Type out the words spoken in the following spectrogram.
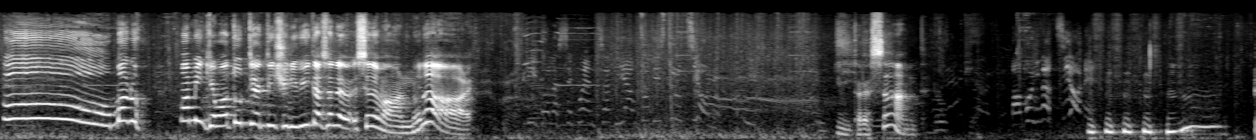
Oh! Ma, no, ma minchia, ma tutti a 10 di vita se ne, se ne vanno, dai! Interessante.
